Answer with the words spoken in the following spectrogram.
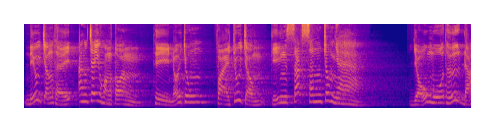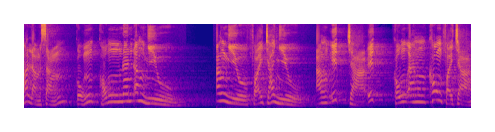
Nếu chẳng thể ăn chay hoàn toàn, Thì nói chung phải chú trọng kiện sát sanh trong nhà. Dẫu mua thứ đã làm sẵn, Cũng không nên ăn nhiều. Ăn nhiều phải trả nhiều, Ăn ít trả ít, Không ăn không phải trả.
